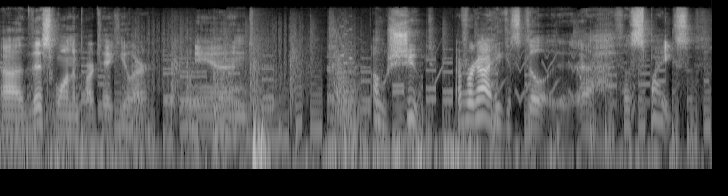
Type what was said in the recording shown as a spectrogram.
uh, this one in particular, and oh shoot, I forgot he could still uh, the spikes,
